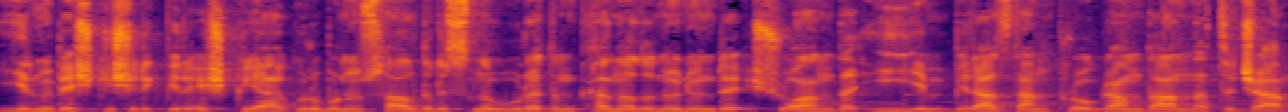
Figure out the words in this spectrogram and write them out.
25 kişilik bir eşkıya grubunun saldırısına uğradım kanalın önünde. Şu anda iyiyim. Birazdan programda anlatacağım.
